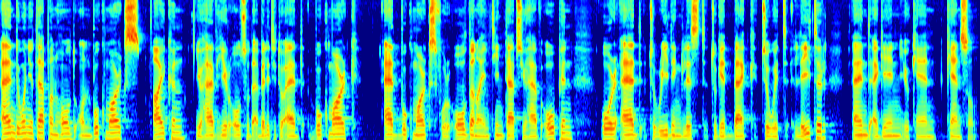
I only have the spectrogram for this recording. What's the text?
And when you tap and hold on bookmarks icon, you have here also the ability to add bookmark, add bookmarks for all the 19 tabs you have open, or add to reading list to get back to it later. And again, you can cancel.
